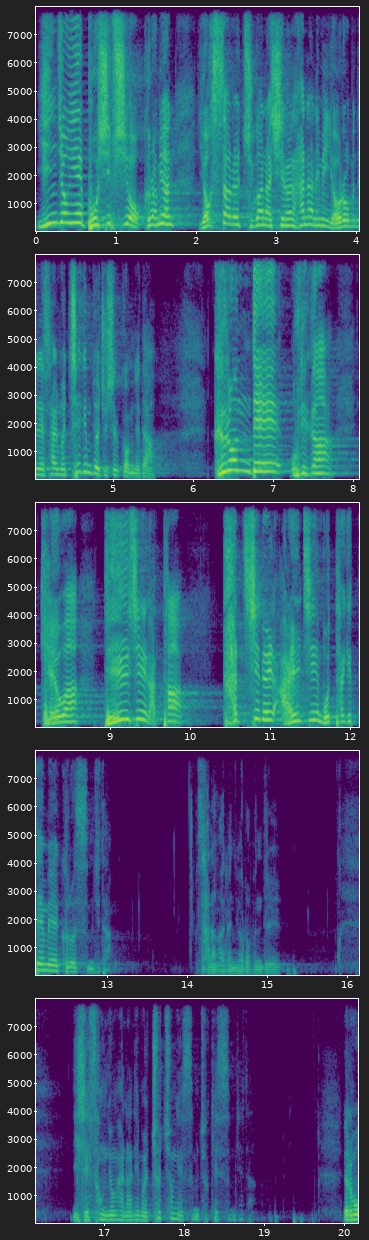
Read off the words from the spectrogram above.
인정해 보십시오. 그러면 역사를 주관하시는 하나님이 여러분들의 삶을 책임져 주실 겁니다. 그런데 우리가 개와 돼지 같아 가치를 알지 못하기 때문에 그렇습니다. 사랑하는 여러분들, 이제 성령 하나님을 초청했으면 좋겠습니다. 여러분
